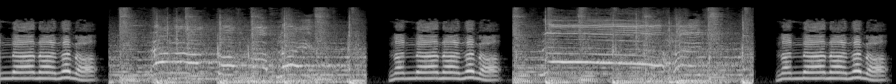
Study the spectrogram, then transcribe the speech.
んなーな？ーなななんなーなーなななんなーななな？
